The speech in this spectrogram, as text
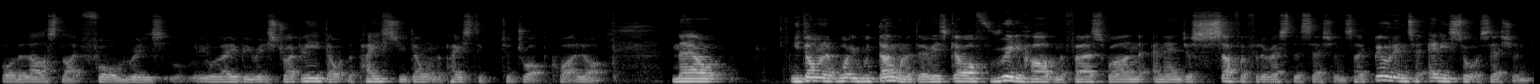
or the last like four really although you be really struggling you don't want the pace you don't want the pace to, to drop quite a lot. Now you don't want to, what you don't want to do is go off really hard on the first one and then just suffer for the rest of the session. So build into any sort of session.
